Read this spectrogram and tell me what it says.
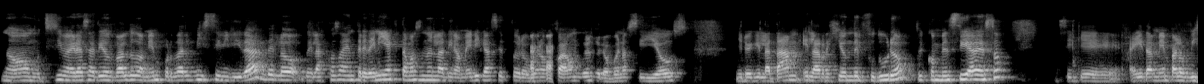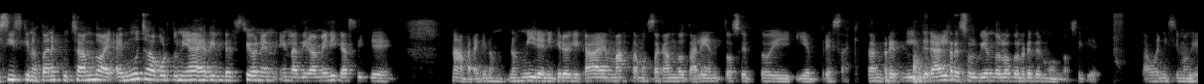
No, muchísimas gracias a ti Osvaldo también por dar visibilidad de, lo, de las cosas entretenidas que estamos haciendo en Latinoamérica, ¿cierto? De los buenos founders, de los buenos CEOs. Yo creo que la TAM es la región del futuro, estoy convencida de eso. Así que ahí también para los VCs que nos están escuchando, hay, hay muchas oportunidades de inversión en, en, Latinoamérica, así que nada, para que nos, nos, miren y creo que cada vez más estamos sacando talento, ¿cierto? Y, y empresas que están literal resolviendo los dolores del mundo, así que está buenísimo que,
